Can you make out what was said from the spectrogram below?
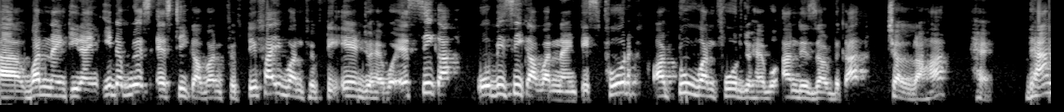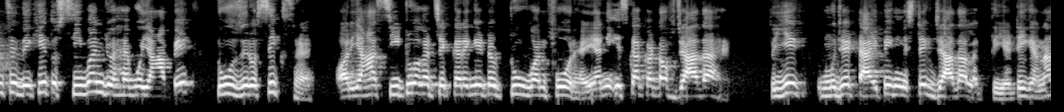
uh, 199 ईडब्ल्यूएस एसटी का 155 158 जो है वो एससी का ओबीसी का 194 और 214 जो है वो अनरिजर्व का चल रहा है। ध्यान से देखिए तो C1 जो है वो यहाँ पे 206 है और यहाँ C2 अगर चेक करेंगे तो 214 है यानी इसका कट ऑफ़ ज़्यादा है। तो ये मुझे टाइपिंग मिस्टेक ज़्यादा लगती है, ठीक है ना?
